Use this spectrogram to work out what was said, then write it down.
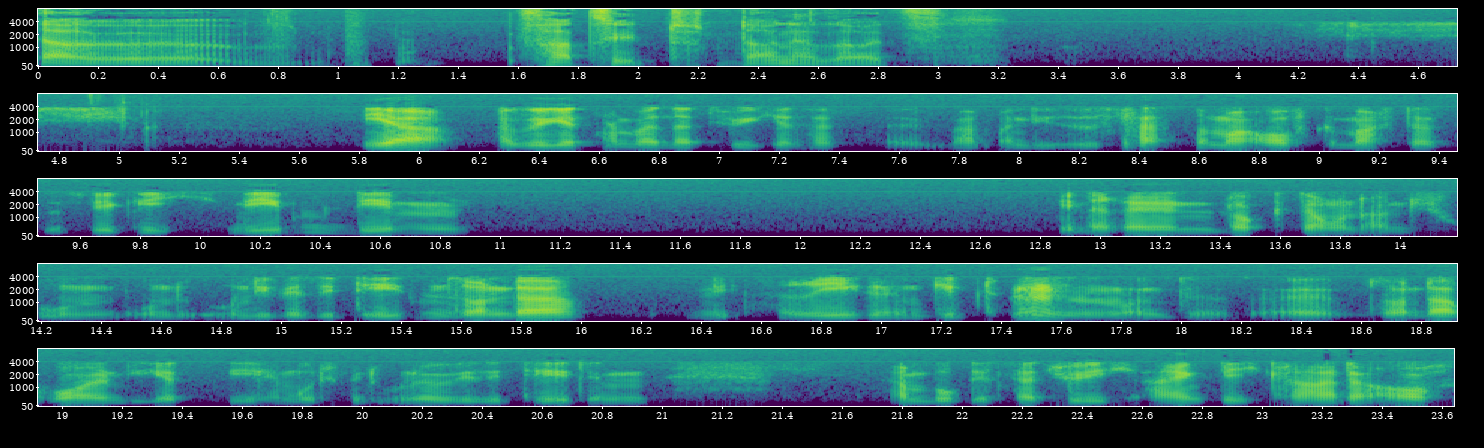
Ja, äh, Fazit deinerseits. Ja, also jetzt haben wir natürlich, jetzt hat, hat man dieses Fass nochmal aufgemacht, dass es wirklich neben dem generellen Lockdown an Schulen und Universitäten Sonderregeln gibt und äh, Sonderrollen, wie jetzt die Helmut-Schmidt-Universität in Hamburg ist natürlich eigentlich gerade auch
